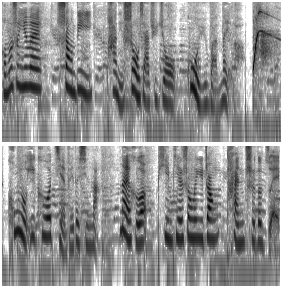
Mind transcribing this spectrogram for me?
可能是因为上帝怕你瘦下去就。过于完美了，空有一颗减肥的心呐，奈何偏偏生了一张贪吃的嘴。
